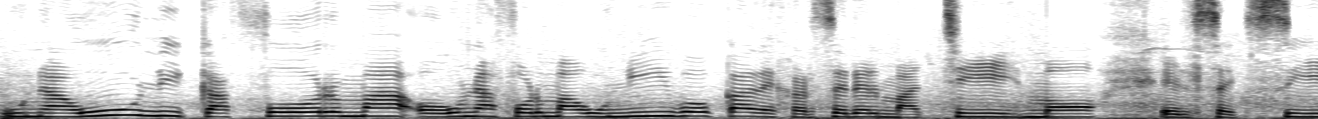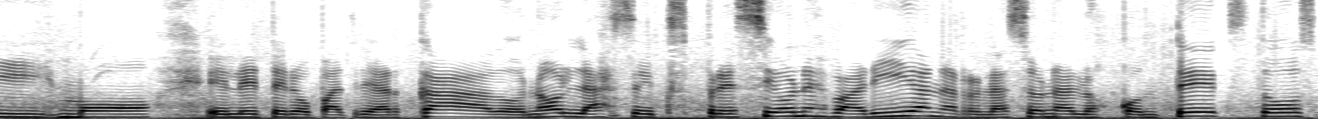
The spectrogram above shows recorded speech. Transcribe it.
una única forma o una forma unívoca de ejercer el machismo, el sexismo, el heteropatriarcado, ¿no? Las expresiones varían en relación a los contextos,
